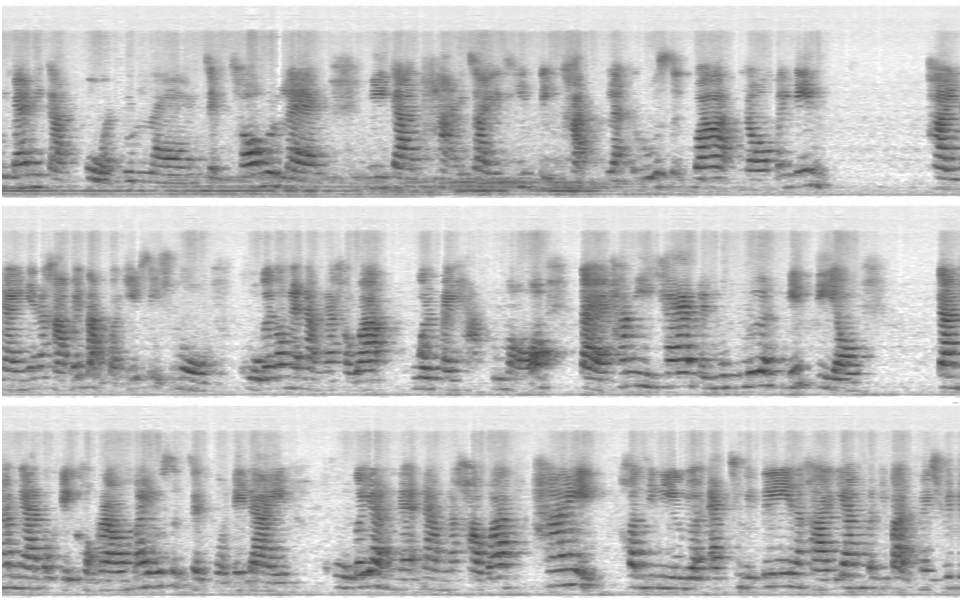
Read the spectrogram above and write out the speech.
คุณแม่มีการปวดรุนแรง เจ็บท้องรุนแรง มีการหายใจที่ติดขัด และรู้สึกว่าน้องไม่ดิ้นภายในเนี่ยนะคะ ไม่ต่ำกว่า 24 ชั่วโมงครูก็ต้องแนะนำนะคะว่า ควรไปหาคุณหมอ แต่ถ้ามีแค่เป็นมุกเลือดนิดเดียว การทำงานปกติของเราไม่รู้สึกเจ็บปวดใด ๆ ครูก็ยังแนะนำนะคะว่าให้ continue your activity นะคะยังปฏิบัติในชีวิต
